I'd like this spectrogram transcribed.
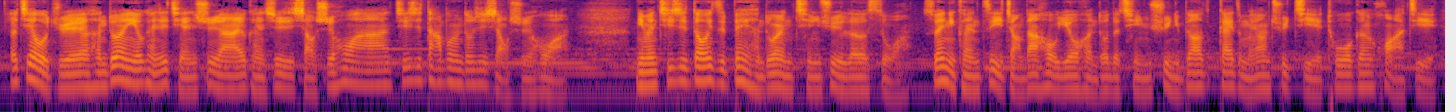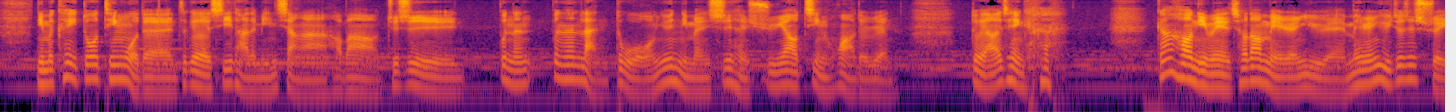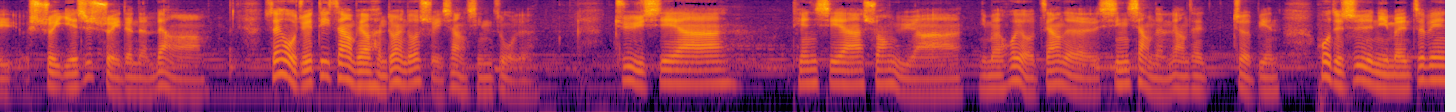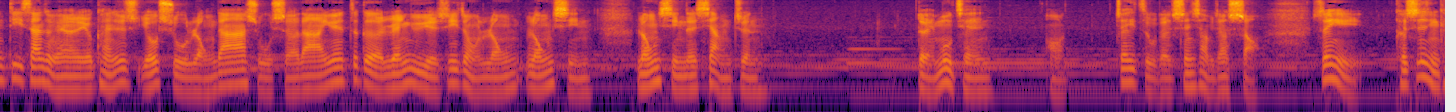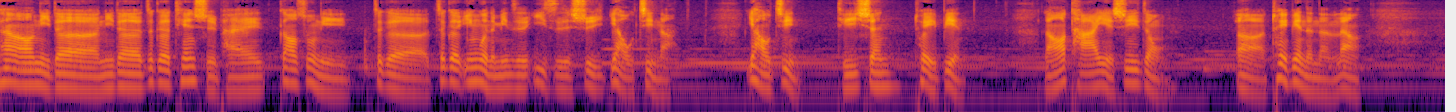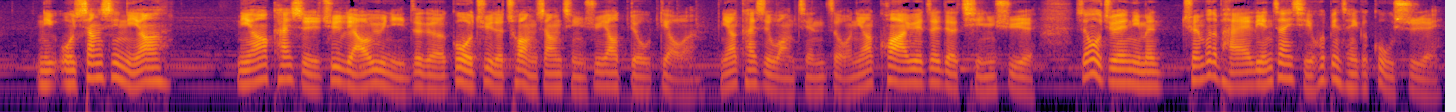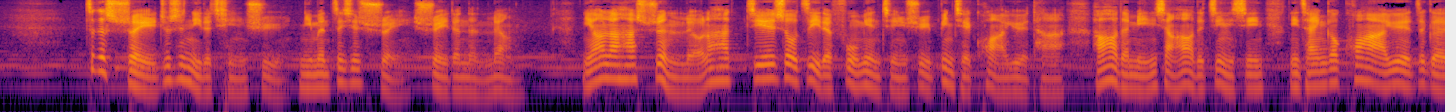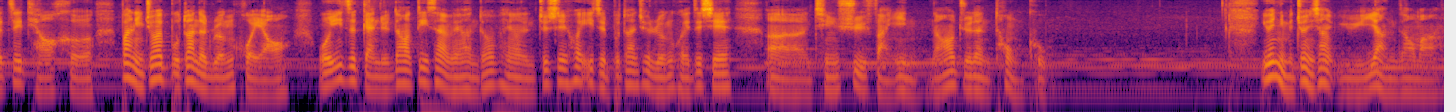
而且我觉得很多人有可能是前世啊，有可能是小时候啊，其实大部分都是小时候啊。你们其实都一直被很多人情绪勒索，所以你可能自己长大后也有很多的情绪，你不知道该怎么样去解脱跟化解。你们可以多听我的这个西塔的冥想啊，好不好？就是不能不能懒惰，因为你们是很需要进化的人。对啊，而且你看。刚好你们也抽到美人鱼，诶，美人鱼就是水，水也是水的能量啊，所以我觉得第三个朋友很多人都是水象星座的，巨蟹啊、天蝎啊、双鱼啊，你们会有这样的星象能量在这边，或者是你们这边第三组朋友有可能是有属龙的啊、属蛇的啊，因为这个人鱼也是一种龙龙形龙形的象征，对，目前哦。这一组的生肖比较少，所以可是你看哦，你的你的这个天使牌告诉你，这个这个英文的名字的意思是要进啊，要进提升蜕变，然后它也是一种呃蜕变的能量。你我相信你要。你要开始去疗愈你这个过去的创伤情绪，要丢掉啊！你要开始往前走，你要跨越这个情绪，所以我觉得你们全部的牌连在一起会变成一个故事，诶，这个水就是你的情绪，你们这些水水的能量。你要让它顺流，让它接受自己的负面情绪，并且跨越它，好好的冥想，好好的静心，你才能够跨越这个这条河，不然你就会不断的轮回哦。我一直感觉到第三位很多朋友就是会一直不断去轮回这些呃情绪反应，然后觉得很痛苦，因为你们就很像鱼一样，你知道吗？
